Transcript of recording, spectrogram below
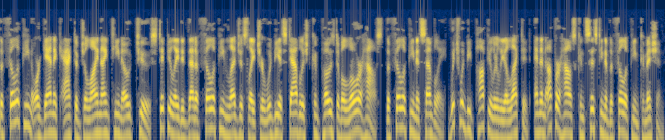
The Philippine Organic Act of July 1902 stipulated that a Philippine legislature would be established composed of a lower house, the Philippine Assembly, which would be popularly elected, and an upper house consisting of the Philippine Commission.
